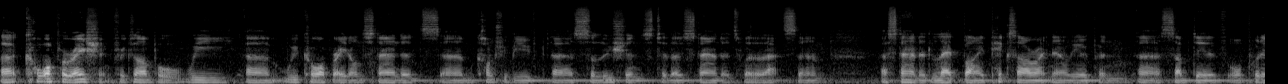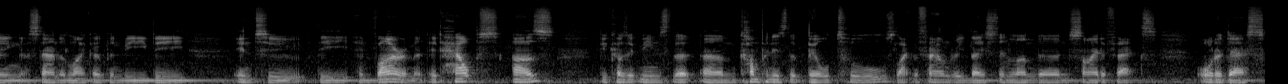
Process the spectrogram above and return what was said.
uh, cooperation. For example, we um, we cooperate on standards, um, contribute uh, solutions to those standards, whether that's um, a standard led by Pixar right now, the Open uh, Subdiv, or putting a standard like OpenVDB into the environment. It helps us because it means that um, companies that build tools, like the Foundry based in London, Side Effects, Autodesk,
